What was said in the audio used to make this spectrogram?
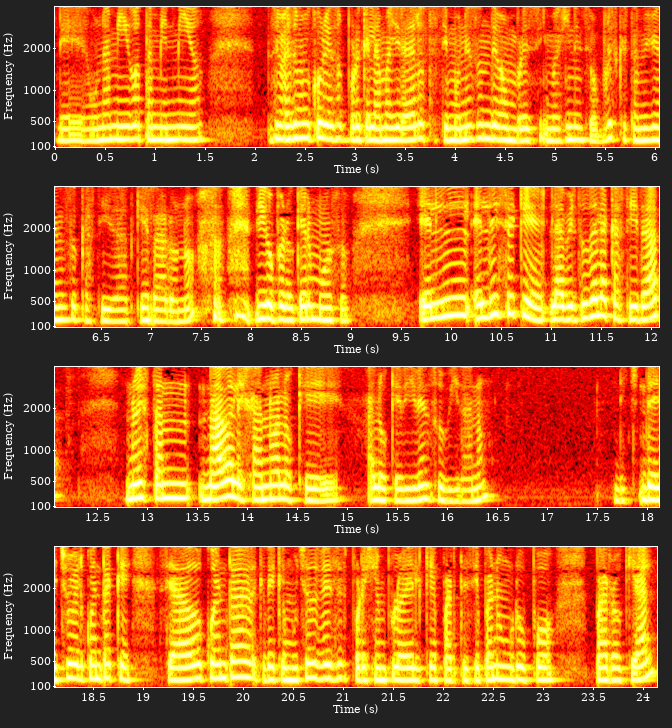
de un amigo también mío, se me hace muy curioso porque la mayoría de los testimonios son de hombres, imagínense, hombres que están viviendo su castidad, qué raro, ¿no? Digo, pero qué hermoso. Él, él dice que la virtud de la castidad no es tan nada lejano a lo que, a lo que vive en su vida, ¿no? De hecho, él cuenta que se ha dado cuenta de que muchas veces, por ejemplo, él que participa en un grupo parroquial,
